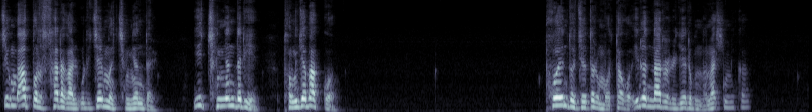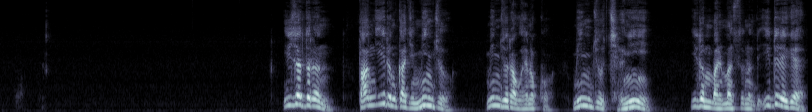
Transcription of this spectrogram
지금 앞으로 살아갈 우리 젊은 청년들 이 청년들이 통제받고 포연도 제대로 못하고 이런 나라를 여러분 원하십니까? 이 자들은 당 이름까지 민주, 민주라고 해놓고 민주, 정의 이런 말만 쓰는데 이들에게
